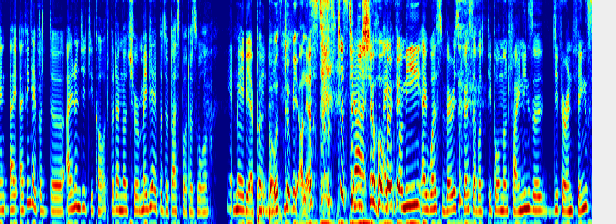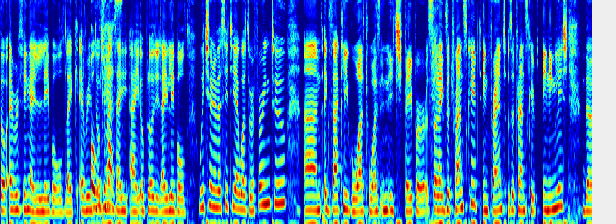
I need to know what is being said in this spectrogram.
I, I I think I put the identity card, but I'm not sure. Maybe I put the passport as well. Maybe I put both to be honest, just to Yeah, be sure. I, for me, I was very stressed about people not finding the different things. So everything I labeled, like every Oh, document yes. I, I uploaded, I labeled which university I was referring to and exactly what was in each paper. So like the transcript in French, the transcript in English, the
